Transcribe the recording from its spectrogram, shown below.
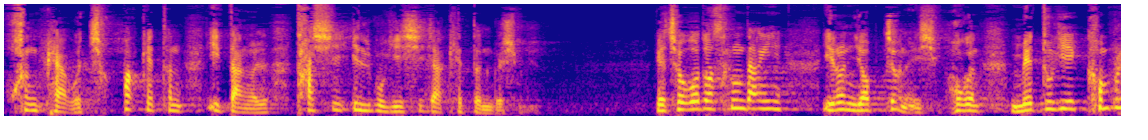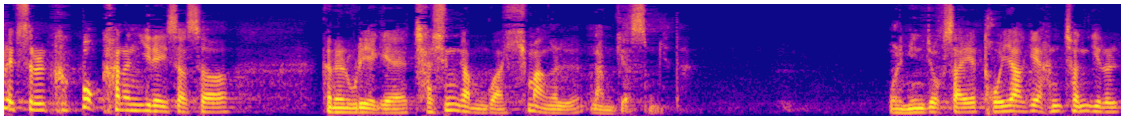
황폐하고 척박했던 이 땅을 다시 일구기 시작했던 것입니다. 적어도 상당히 이런 엽전의식 혹은 메뚜기 컴플렉스를 극복하는 일에 있어서 그는 우리에게 자신감과 희망을 남겼습니다. 우리 민족사의 도약의 한 전기를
